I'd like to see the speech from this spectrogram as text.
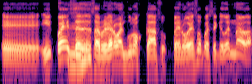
Eh, y pues se desarrollaron algunos casos, pero eso pues se quedó en nada.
